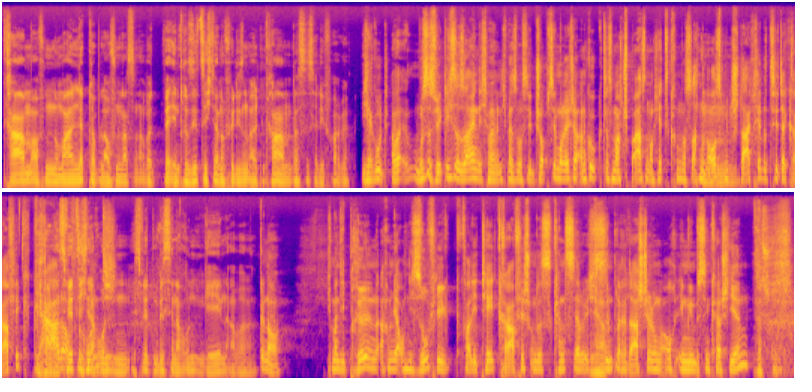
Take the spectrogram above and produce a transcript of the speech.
Kram auf einem normalen Laptop laufen lassen, aber wer interessiert sich da noch für diesen alten Kram? Das ist ja die Frage. Ja gut, aber muss es wirklich so sein? Ich meine, wenn ich mir sowas wie Job Simulator angucke, das macht Spaß und auch jetzt kommen noch Sachen raus Mhm. mit stark reduzierter Grafik. Ja, es wird sich nach unten, es wird ein bisschen nach unten gehen, aber Genau. Ich meine, die Brillen haben ja auch nicht so viel Qualität grafisch und das kannst du ja durch Ja. simplere Darstellungen auch irgendwie ein bisschen kaschieren. das stimmt.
